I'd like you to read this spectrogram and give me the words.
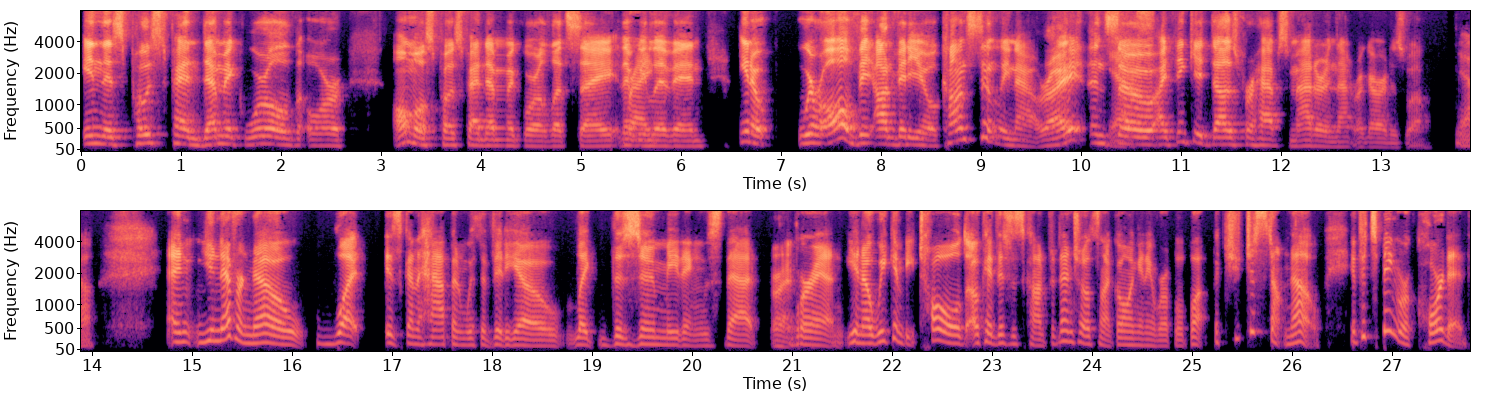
in this post-pandemic world or almost post-pandemic world, let's say that right. we live in, you know, we're all vi- on video constantly now, right? And yes. so I think it does perhaps matter in that regard as well. Yeah, and you never know what is going to happen with a video like the zoom meetings that right. we're in. You know we can be told okay this is confidential it's not going anywhere blah blah but you just don't know. If it's being recorded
